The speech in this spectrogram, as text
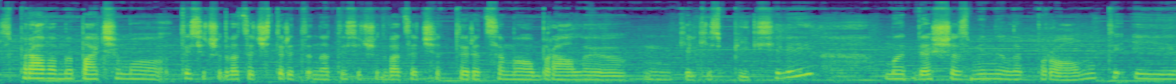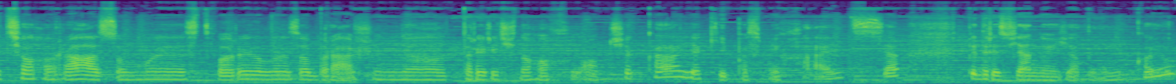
Справа ми бачимо 1024 на 1024 це ми обрали кількість пікселів. Ми дещо змінили промпт, і цього разу ми створили зображення трирічного хлопчика, який посміхається під різдвяною ялинкою.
